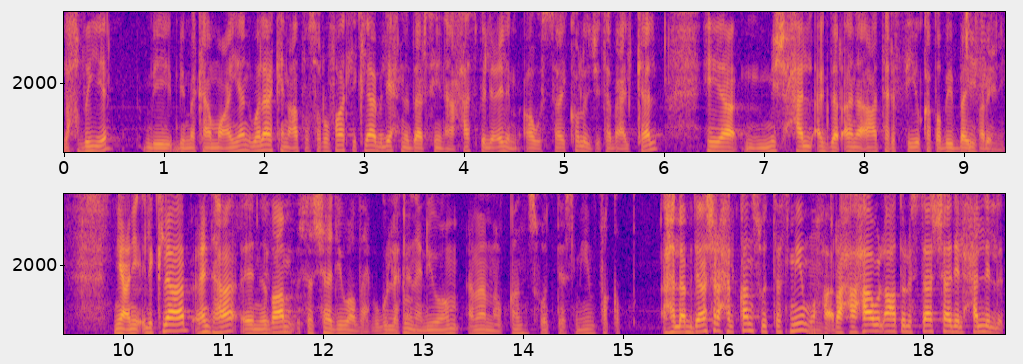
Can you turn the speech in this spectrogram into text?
لحظية. بمكان معين ولكن على تصرفات الكلاب اللي إحنا دارسينها حسب العلم أو السايكولوجي تبع الكلب هي مش حل أقدر أنا أعترف فيه كطبيب بيطري يعني؟ يعني الكلاب عندها نظام أستاذ شادي واضح بقول لك أنا اليوم أمام القنص والتسميم فقط. هلا بدي أشرح القنص والتسميم وراح أحاول أعطي الأستاذ شادي الحل ال-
